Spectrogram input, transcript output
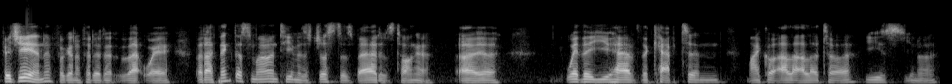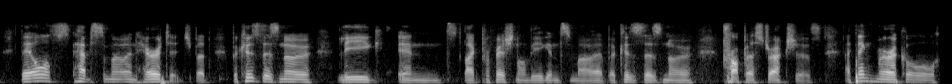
Fijian, if we're going to put it that way. But I think the Samoan team is just as bad as Tonga. Uh, whether you have the captain Michael Alaalatoa, he's you know they all have Samoan heritage, but because there's no league in like professional league in Samoa, because there's no proper structures, I think Miracle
